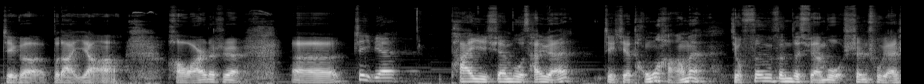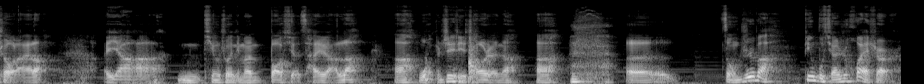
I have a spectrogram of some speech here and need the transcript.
这个不大一样啊。好玩的是，呃，这边。他一宣布裁员，这些同行们就纷纷的宣布伸出援手来了。哎呀，嗯，听说你们暴雪裁员了啊？我们这里招人呢啊。呃，总之吧，并不全是坏事儿。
